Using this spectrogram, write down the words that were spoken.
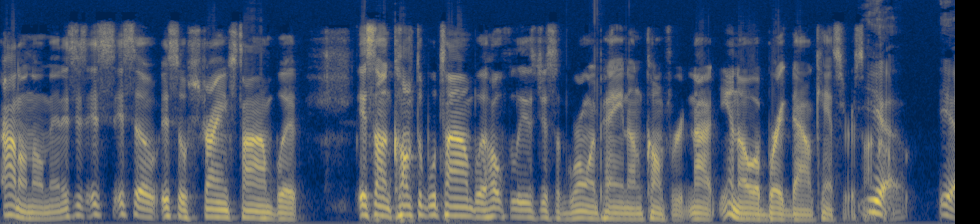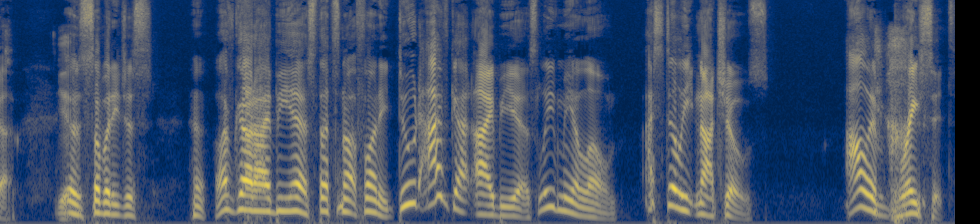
I don't know, man. It's just it's it's a it's a strange time, but it's uncomfortable time. But hopefully, it's just a growing pain, uncomfort, not you know a breakdown, cancerous. yeah, uncomfort. yeah, Yeah. yeah. Somebody just, I've got IBS. That's not funny, dude. I've got IBS. Leave me alone. I still eat nachos. I'll embrace it.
